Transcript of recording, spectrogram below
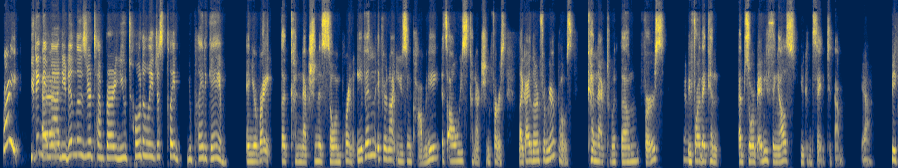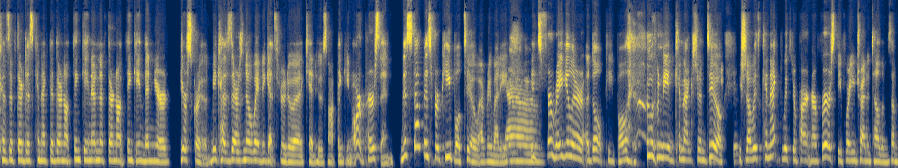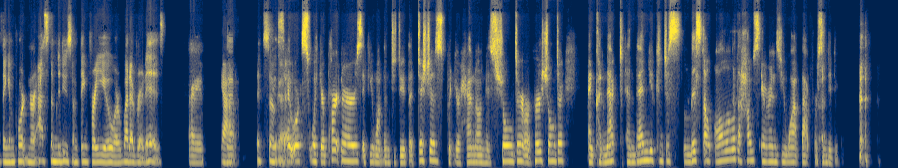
Right. You didn't get mad. You didn't lose your temper. You totally just played, you played a game. And you're right. The connection is so important. Even if you're not using comedy, it's always connection first. Like I learned from your post, connect with them first yeah. before they can absorb anything else you can say to them. Yeah. Because if they're disconnected, they're not thinking. And if they're not thinking, then you're you're screwed because there's no way to get through to a kid who's not thinking or a person. This stuff is for people too, everybody. Yeah. It's for regular adult people who need connection too. Mm-hmm. You should always connect with your partner first before you try to tell them something important or ask them to do something for you or whatever it is. Right. Yeah. yeah. It's so good. It works with your partners. If you want them to do the dishes, put your hand on his shoulder or her shoulder and connect. And then you can just list out all the house errands you want that person to do.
